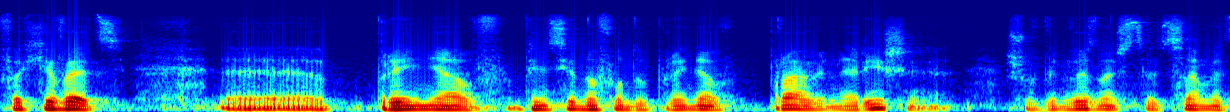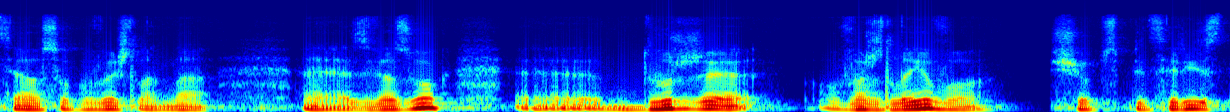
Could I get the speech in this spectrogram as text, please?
фахівець прийняв пенсійного фонду, прийняв правильне рішення, щоб він визначив, що саме ця особа вийшла на е, зв'язок, е, дуже важливо, щоб спеціаліст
